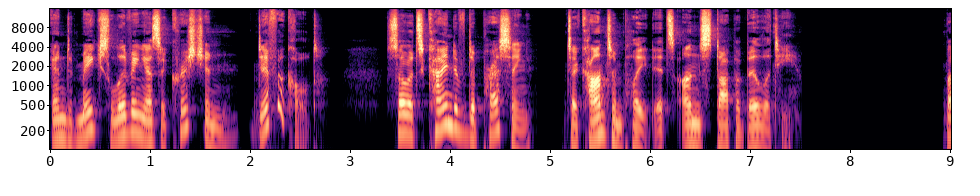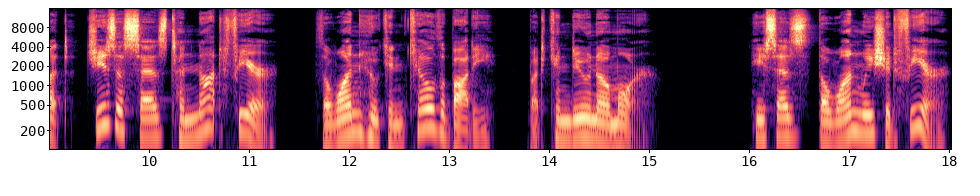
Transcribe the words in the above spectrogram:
and makes living as a Christian difficult. So it's kind of depressing to contemplate its unstoppability. But Jesus says to not fear the one who can kill the body, but can do no more. He says the one we should fear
